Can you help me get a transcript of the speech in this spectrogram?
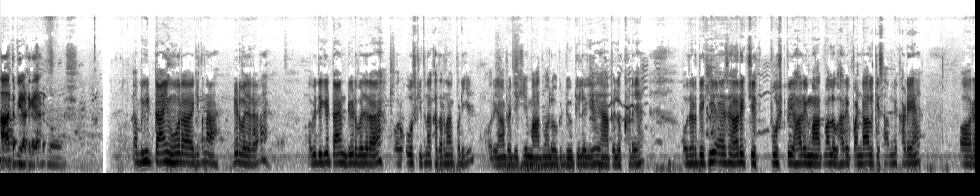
हाथ भी हट गया। अभी टाइम हो रहा है कितना? डेढ़ बज रहा है ना? अभी देखिए टाइम डेढ़ बज रहा है और ओस कितना खतरनाक पड़ी है। और यहाँ पे देखिए महात्मा लोग ड्यूटी लगी है, यहाँ पे लोग खड़े हैं। उधर देखिए ऐसे हर एक चेक पोस्ट पे हर एक महात्मा लोग, हर एक पंडाल के सामने खड़े हैं। और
